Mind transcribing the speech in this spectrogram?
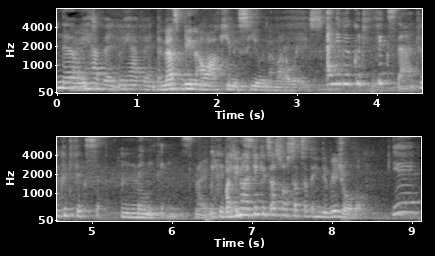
No, right? we haven't. We haven't. And that's been our Achilles heel in a lot of ways. And if we could fix that, we could fix many things. Right. But you know, I think it's also starts at the individual though. Yeah,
